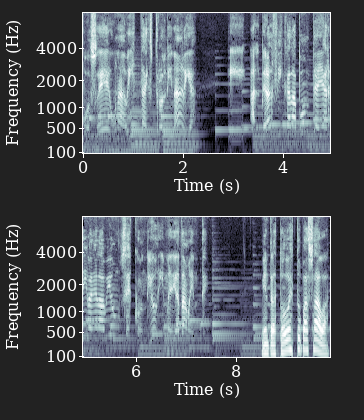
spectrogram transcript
posee una vista extraordinaria y al ver al fiscal Aponte allá arriba en el avión se escondió inmediatamente. Mientras todo esto pasaba,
